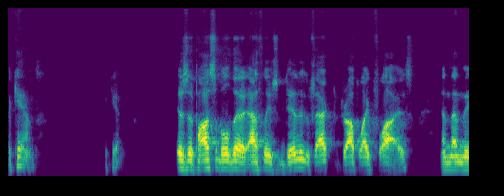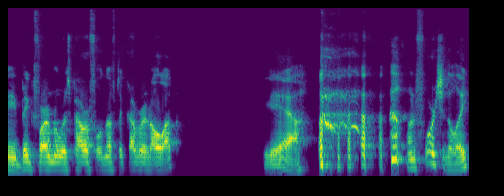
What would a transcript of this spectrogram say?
I can't. I can't. Is it possible that athletes did, in fact, drop like flies, and then the big pharma was powerful enough to cover it all up? Yeah. Unfortunately,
